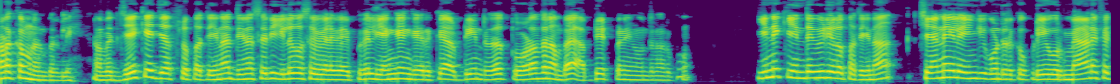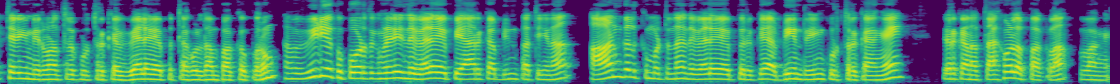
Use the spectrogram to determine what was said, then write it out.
வணக்கம் நண்பர்களே. நம்ம ஜேகே ஜாப்ஸில் பார்த்தீங்கன்னா தினசரி இலவச வேலைவாய்ப்புகள் எங்கெங்கே இருக்குது அப்படின்றத தொடர்ந்து நம்ம அப்டேட் பண்ணி வந்துன்னு இருக்கோம். இன்றைக்கி இந்த வீடியோவில் பார்த்தீங்கன்னா சென்னையில் இயங்கி கொண்டு இருக்கக்கூடிய ஒரு மேனுஃபேக்சரிங் நிறுவனத்தில் கொடுத்துருக்க வேலைவாய்ப்பு தகவல் தான் பார்க்க போகிறோம் நம்ம வீடியோக்கு போகிறதுக்கு முன்னாடி இந்த வேலைவாய்ப்பு யாருக்கு அப்படின்னு பார்த்தீங்கன்னா ஆண்களுக்கு மட்டும்தான் இந்த வேலைவாய்ப்பு இருக்குது அப்படின்றதையும் கொடுத்துருக்காங்க. இதற்கான தகவலை பார்க்கலாம். வாங்க.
